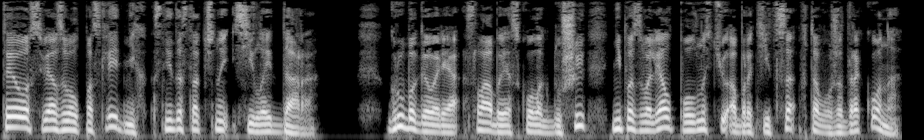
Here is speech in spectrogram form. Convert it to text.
Тео связывал последних с недостаточной силой дара. Грубо говоря, слабый осколок души не позволял полностью обратиться в того же дракона.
